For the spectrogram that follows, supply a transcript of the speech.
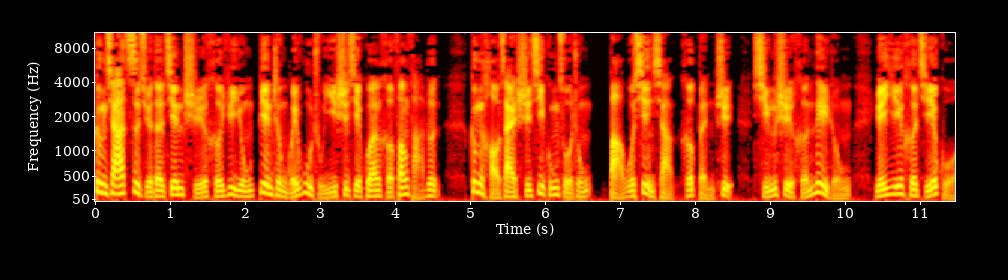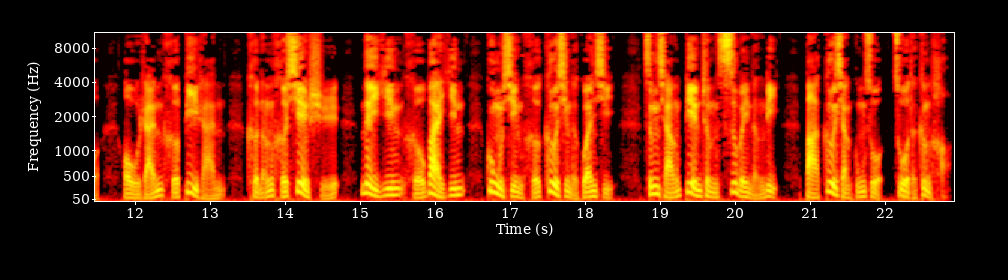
更加自觉地坚持和运用辩证唯物主义世界观和方法论，更好在实际工作中把握现象和本质、形式和内容、原因和结果、偶然和必然、可能和现实、内因和外因、共性和个性的关系，增强辩证思维能力，把各项工作做得更好。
